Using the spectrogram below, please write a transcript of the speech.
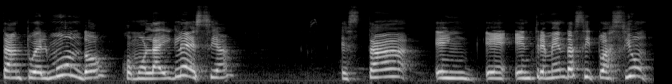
Tanto el mundo como la iglesia está en, en, tremenda situación.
